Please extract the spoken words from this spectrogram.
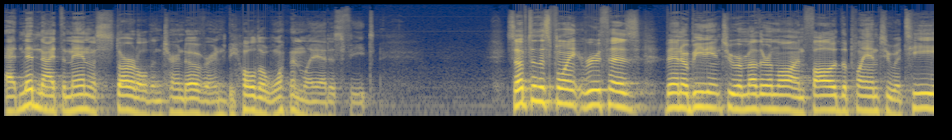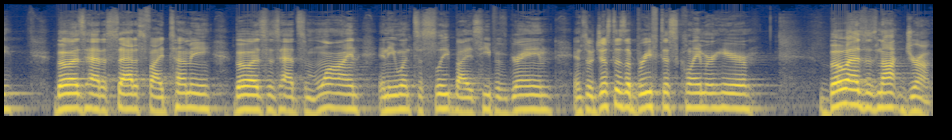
At midnight, the man was startled and turned over, and behold, a woman lay at his feet. So, up to this point, Ruth has been obedient to her mother in law and followed the plan to a T. Boaz had a satisfied tummy. Boaz has had some wine, and he went to sleep by his heap of grain. And so, just as a brief disclaimer here, Boaz is not drunk,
